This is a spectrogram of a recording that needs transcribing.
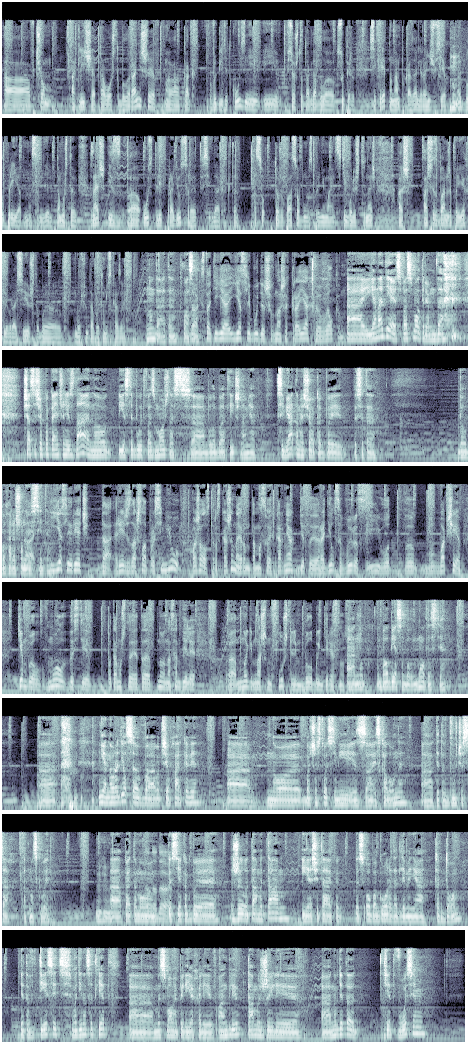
а, в чем отличие от того, что было раньше, а, как выглядят кузни, и все, что тогда было супер секретно, нам показали раньше всех. Но это было приятно, на самом деле, потому что, знаешь, из а, уст лид-продюсера это всегда как-то осо- тоже по-особому воспринимается. Тем более, что, знаешь, аж, аж из банжи приехали в Россию, чтобы, в общем-то, об этом рассказать. Ну да, это классно. Да, кстати, я, если будешь в наших краях, э, welcome. А, я надеюсь, посмотрим, да. Сейчас еще пока ничего не знаю, но если будет возможность, а, было бы отлично. У меня семья там еще, как бы, то есть это было бы хорошо Да, навестить. да. и если речь, да, речь зашла про семью, пожалуйста, расскажи, наверное, там о своих корнях, где ты родился, вырос, и вот э, вообще, кем был в молодости, потому что это, ну, на самом деле, э, многим нашим слушателям было бы интересно услышать. А, ну, балбесом был в молодости. А, Не, ну родился вообще в Харькове, а, но большинство семьи из, а, из Коломны, где-то в двух часах от Москвы. А, поэтому, Да-да-да. то есть я как бы жил и там, и там, и я считаю, как, то есть оба города для меня как дом. Где-то в 10, в 11 лет а, мы с мамой переехали в Англию. Там мы жили, а, ну, где-то лет 8.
